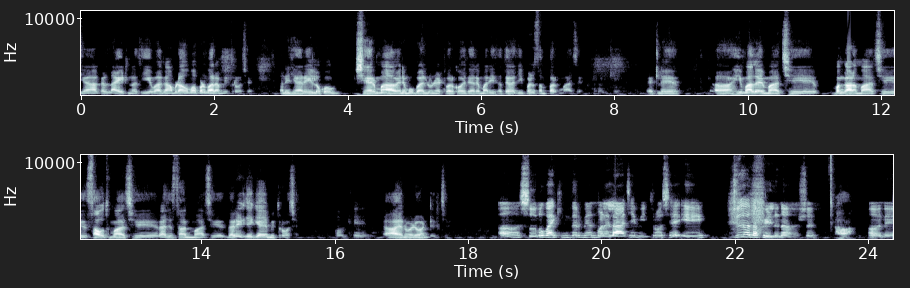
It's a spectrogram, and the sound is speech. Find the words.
જ્યાં આગળ લાઇટ નથી એવા ગામડાઓમાં પણ મારા મિત્રો છે. અને જ્યારે એ લોકો શહેરમાં આવે ને મોબાઈલનું નેટવર્ક હોય ત્યારે મારી સાથે હજી પણ સંપર્કમાં છે. એટલે હિમાલયમાં છે બંગાળમાં છે સાઉથમાં છે રાજસ્થાનમાં છે દરેક જગ્યાએ મિત્રો છે. ઓકે. આ એનો એડવાન્ટેજ છે. સોલો બાઇકિંગ દરમિયાન મળેલા આ જે મિત્રો છે એ જુદા જુદા ફિલ્ડના હશે. હા. અને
